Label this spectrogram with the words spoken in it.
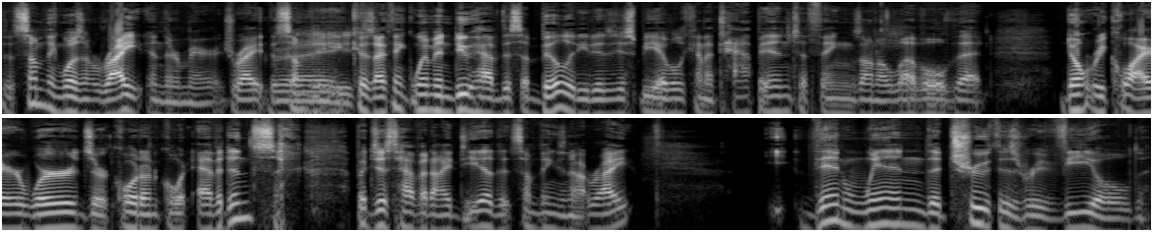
that something wasn't right in their marriage, right? That something because I think women do have this ability to just be able to kind of tap into things on a level that don't require words or quote unquote evidence, but just have an idea that something's not right. Then when the truth is revealed,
